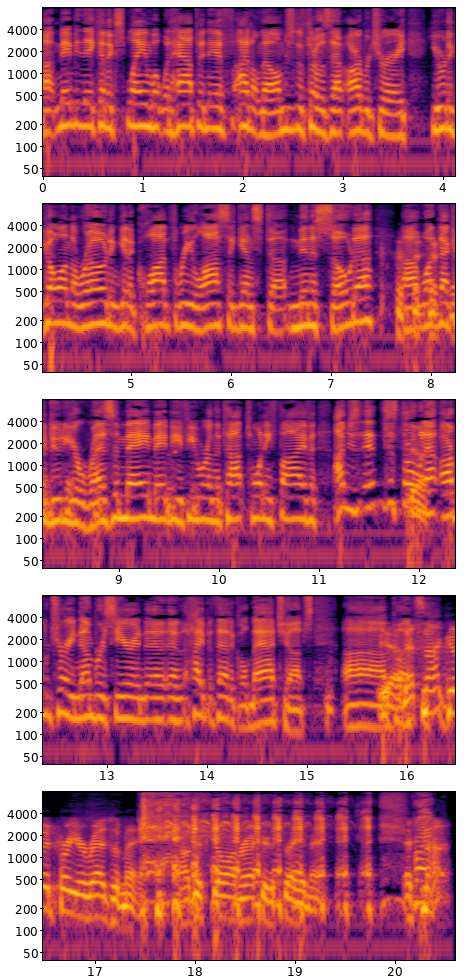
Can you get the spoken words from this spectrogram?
Uh, maybe they can explain what would happen if, I don't know, I'm just going to throw this out arbitrary. You were to go on the road and get a quad three loss against uh, Minnesota, uh, what that could do to your resume. Maybe if you were in the top 25. I'm just just throwing Yeah. out arbitrary numbers here and, uh, and hypothetical matchups. Uh, Yeah, but- that's not good for your resume. I'll just go on record saying that. It's Right. not.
